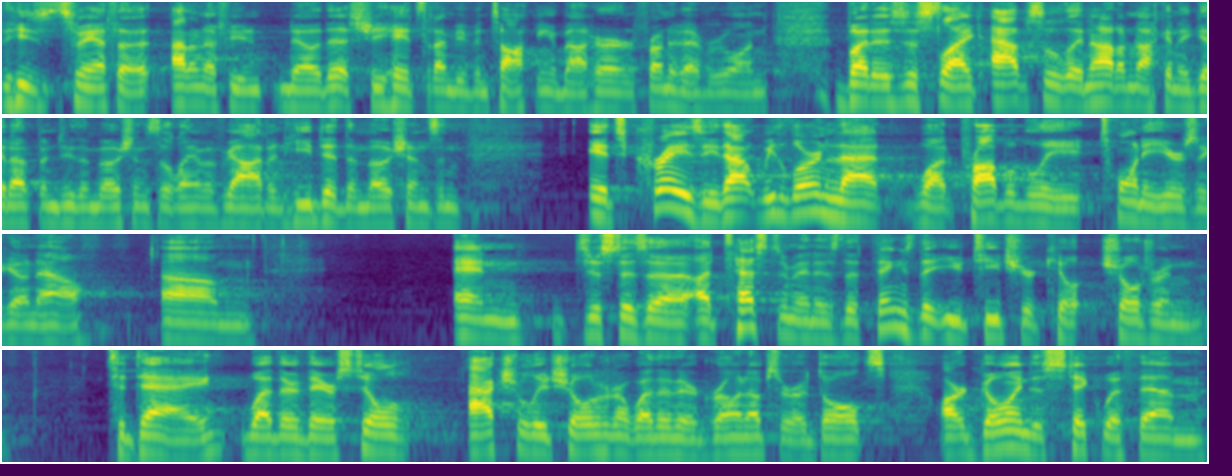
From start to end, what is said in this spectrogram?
he's Samantha. I don't know if you know this. She hates that I'm even talking about her in front of everyone. But it's just like, absolutely not. I'm not going to get up and do the motions to the Lamb of God. And he did the motions. And it's crazy that we learned that, what, probably 20 years ago now. Um, and just as a, a, testament is the things that you teach your children today, whether they're still actually children or whether they're grown-ups or adults, are going to stick with them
